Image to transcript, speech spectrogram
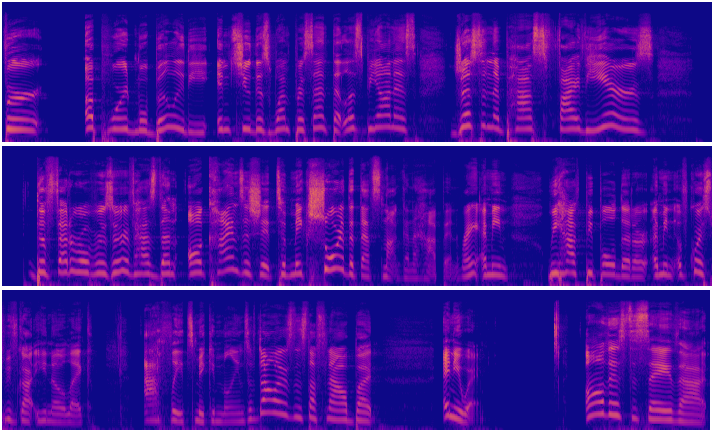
for upward mobility into this 1% that let's be honest just in the past 5 years the Federal Reserve has done all kinds of shit to make sure that that's not going to happen, right? I mean, we have people that are, I mean, of course, we've got, you know, like athletes making millions of dollars and stuff now. But anyway, all this to say that,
